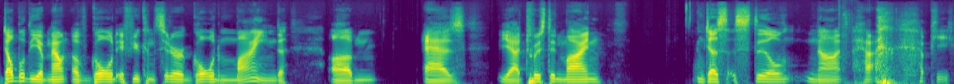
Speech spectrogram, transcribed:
double the amount of gold if you consider gold mined um, as, yeah, Twisted Mind just still not ha- happy.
